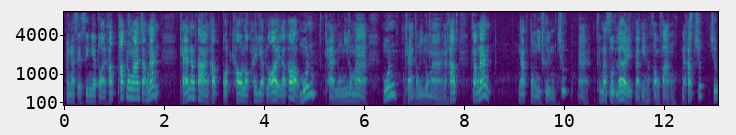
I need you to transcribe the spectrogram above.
เป็นอันเสร็จสิ้นเรียบร้อยครับ พับลงมาจากนั้นแขนต่างๆครับ กดเข้าล็อกให้เรียบร้อย แล้วก็หมุนแขนตรงนี้ลงมาหมุนแขนตรงนี้ลงมานะครับ จากนั้นงัดตรงนี้ขึ้นชึบอ่าขึ้นมาสุดเลยแบบนี้ทั้งสองฝั่งนะครับชึบชึบ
